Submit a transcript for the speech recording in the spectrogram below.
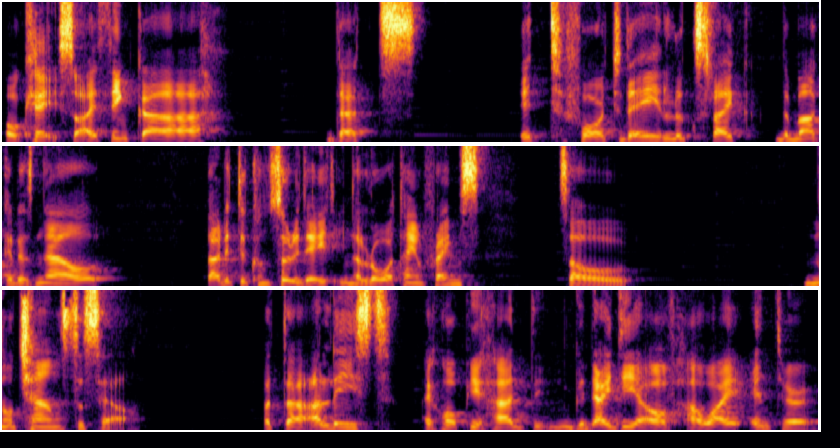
Okay, so I think uh, that's it for today. Looks like the market is now started to consolidate in the lower time frames. So no chance to sell. But uh, at least I hope you had a good idea of how I enter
